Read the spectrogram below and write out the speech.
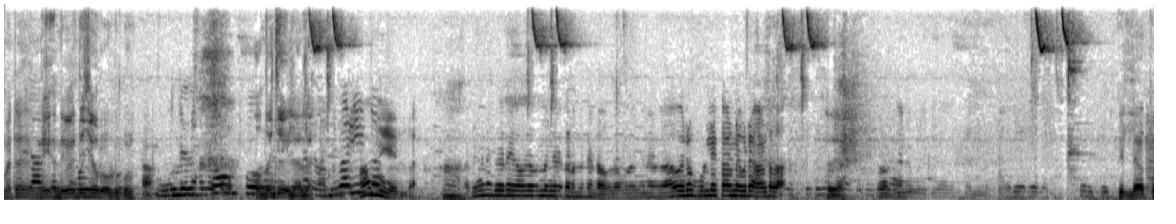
മറ്റേ നിവേദിച്ചോറ് നിവേദ്യ ചോറ് കൊടുക്കും. ഒന്നും ചെയ്യില്ല അല്ലേ? അതിങ്ങനെ കയറി ഒന്നിങ്ങനെ കിടന്നിട്ടുണ്ടാവും. നമ്മളിങ്ങനെ ആ ഒരു ഇവിടെ ആണ്ടതാ. അതെ ഇല്ലാത്ത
